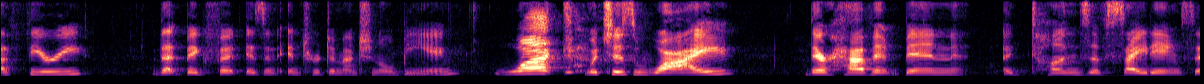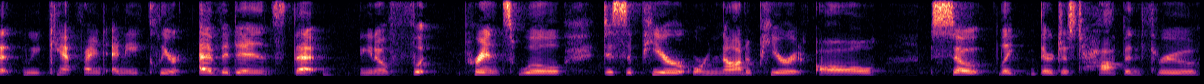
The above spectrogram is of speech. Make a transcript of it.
a theory that bigfoot is an interdimensional being What? which is why there haven't been uh, tons of sightings that we can't find any clear evidence that you know footprints will disappear or not appear at all so like they're just hopping through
